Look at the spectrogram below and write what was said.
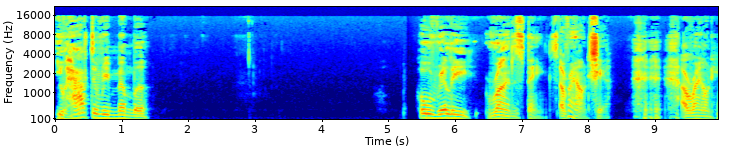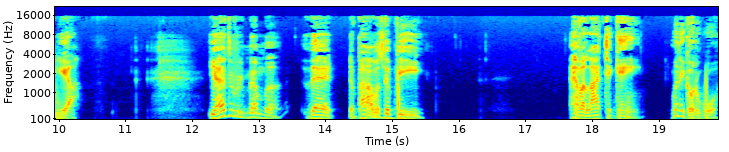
you have to remember who really runs things around here. around here. You have to remember that the powers that be have a lot to gain when they go to war.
